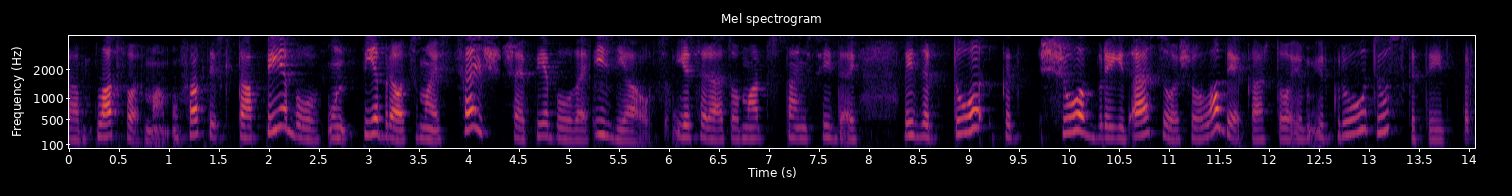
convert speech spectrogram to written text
tām platformām. Un faktiski tā piebūve un piebraucamais ceļš šai piebūvei izjauca iecerēto Marta Staņas ideju. Līdz ar to, ka šobrīd esošo labiekārtojumu ir grūti uzskatīt par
